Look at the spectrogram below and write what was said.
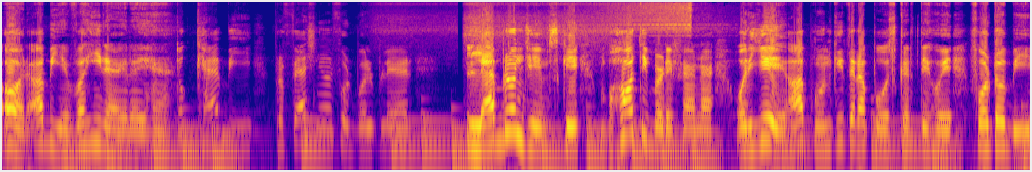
और अब ये वहीं रह रहे हैं। तो Khaby professional football player LeBron James के बहुत ही बड़े फ़ैन हैं, और ये आपको उनकी तरह पोस्ट करते हुए फ़ोटो भी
